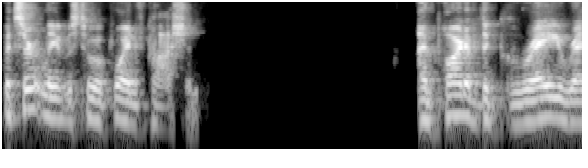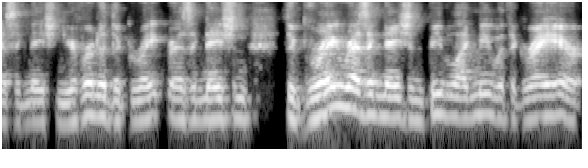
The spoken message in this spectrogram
but certainly it was to a point of caution. I'm part of the gray resignation. You've heard of the great resignation. The gray resignation, people like me with the gray hair,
